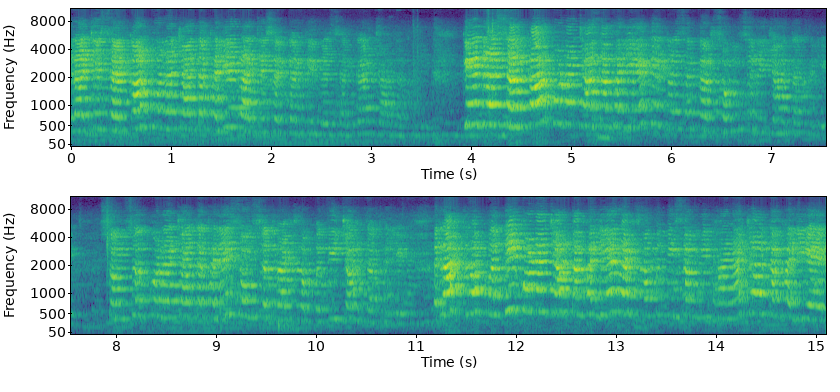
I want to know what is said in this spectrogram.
राज्य सरकार कोणाच्या हाताखाली आहे? राज्य सरकार केंद्र सरकार हाताखाली आहे. केंद्र सरकार कोणाच्या हाताखाली आहे केंद्र सरकार संसदेच्या हाताखाली आहे. संसद कोणाच्या हाताखाली आहे संसद राष्ट्रपतीच्या हाताखाली आहे. राष्ट्रपती कोणाच्या हाताखाली आहे राष्ट्रपती संविधानाच्या हाताखाली आहे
